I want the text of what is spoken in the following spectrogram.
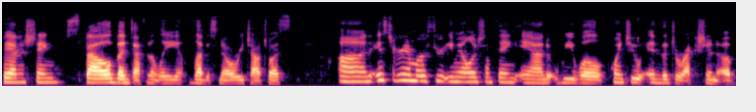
banishing spell then definitely let us know reach out to us on instagram or through email or something and we will point you in the direction of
